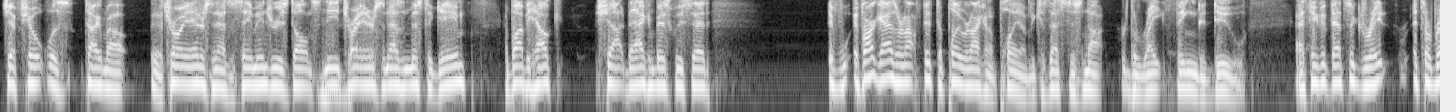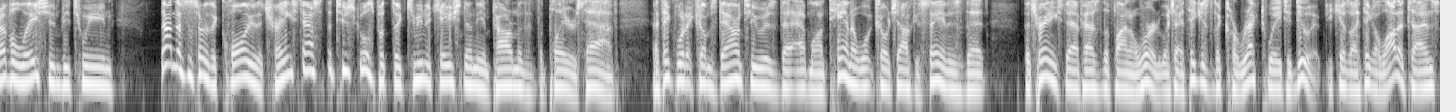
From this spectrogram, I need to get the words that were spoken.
Jeff Choate was talking about you know, Troy Andersen has the same injury as Dalton Sneed. Mm-hmm. Troy Andersen hasn't missed a game. And Bobby Hauck shot back and basically said, if, if our guys are not fit to play, we're not going to play them because that's just not the right thing to do. I think that that's a great, it's a revelation between not necessarily the quality of the training staffs at the two schools, but the communication and the empowerment that the players have. I think what it comes down to is that at Montana, what Coach Hauck is saying is that the training staff has the final word, which I think is the correct way to do it. Because I think a lot of times,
